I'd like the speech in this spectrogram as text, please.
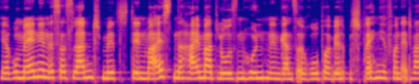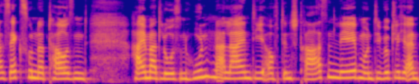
Ja, Rumänien ist das Land mit den meisten heimatlosen Hunden in ganz Europa. Wir sprechen hier von etwa 600.000 heimatlosen Hunden allein, die auf den Straßen leben und die wirklich ein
